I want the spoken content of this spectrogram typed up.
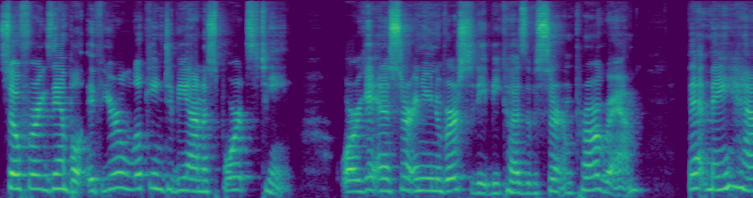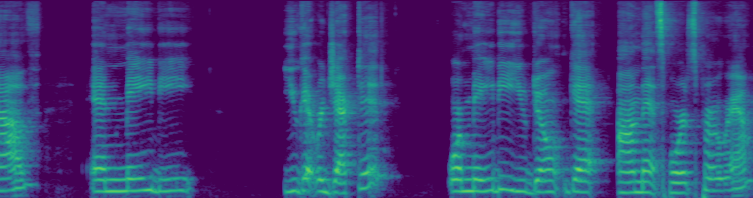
So, for example, if you're looking to be on a sports team or get in a certain university because of a certain program, that may have, and maybe you get rejected, or maybe you don't get on that sports program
